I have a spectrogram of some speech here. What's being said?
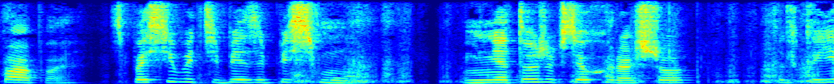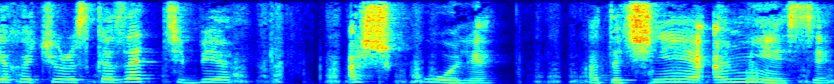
«Папа, спасибо тебе за письмо. У меня тоже все хорошо, только я хочу рассказать тебе о школе, а точнее о мессе,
